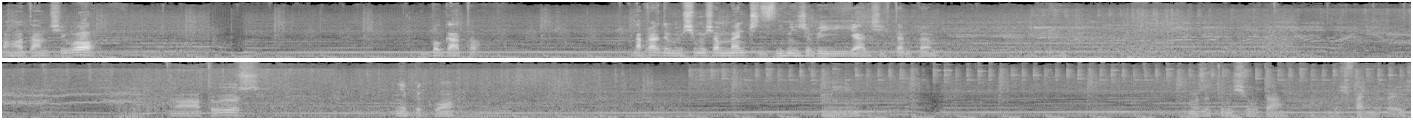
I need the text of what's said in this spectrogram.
O, tam ci ło. Bogato. Naprawdę bym się musiał męczyć z nimi, żeby jechać ich tempem. No, a tu już nie pykło. Może tu mi się uda dość fajnie wejść.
